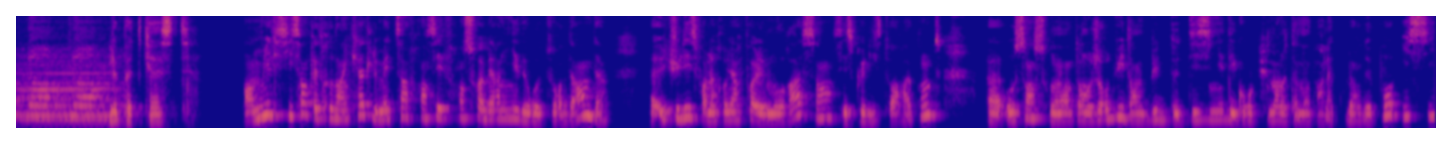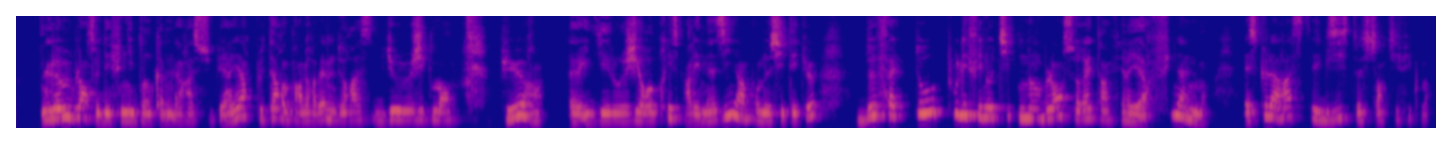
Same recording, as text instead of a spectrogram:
le podcast. En 1684, le médecin français François Bernier, de retour d'Inde, euh, utilise pour la première fois le mot race, hein, c'est ce que l'histoire raconte, euh, au sens où on l'entend aujourd'hui dans le but de désigner des groupes humains, notamment par la couleur de peau. Ici, l'homme blanc se définit donc comme la race supérieure. Plus tard, on parlera même de race biologiquement pure, euh, idéologie reprise par les nazis, hein, pour ne citer que. De facto, tous les phénotypes non blancs seraient inférieurs. Finalement, est-ce que la race existe scientifiquement?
